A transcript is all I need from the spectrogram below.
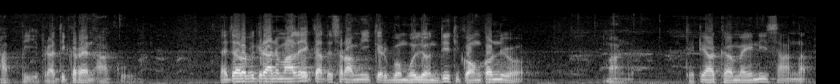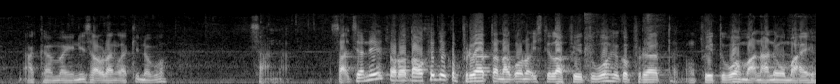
api. Berarti keren aku nah cara pikirannya malaikat itu mikir bom di dikongkon yo? Mana jadi agama ini sanat. Agama ini seorang lagi nopo sanat. Saja nih cara tauhid ya keberatan. Aku no istilah betuwah ya keberatan. Betuwah maknanya omai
